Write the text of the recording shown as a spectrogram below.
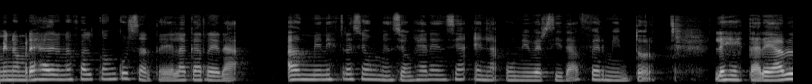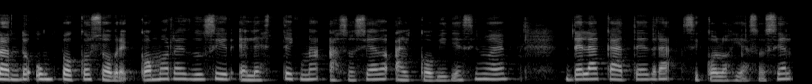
Mi nombre es Adriana Falcón, cursante de la carrera Administración Mención Gerencia en la Universidad Fermín Toro. Les estaré hablando un poco sobre cómo reducir el estigma asociado al COVID-19 de la cátedra Psicología Social.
